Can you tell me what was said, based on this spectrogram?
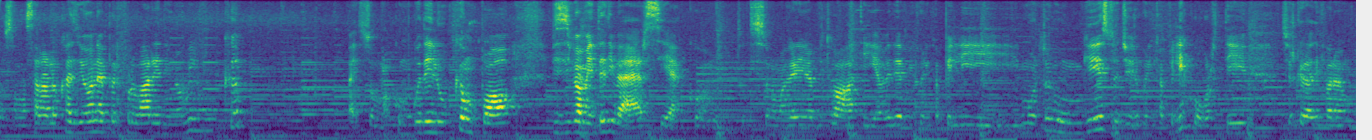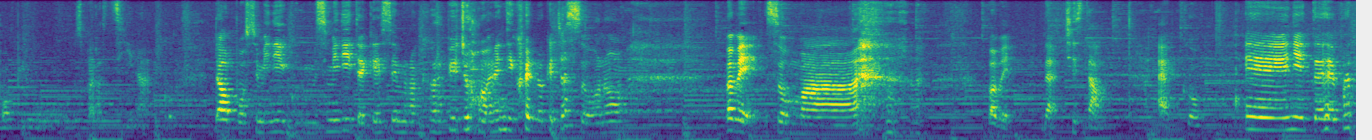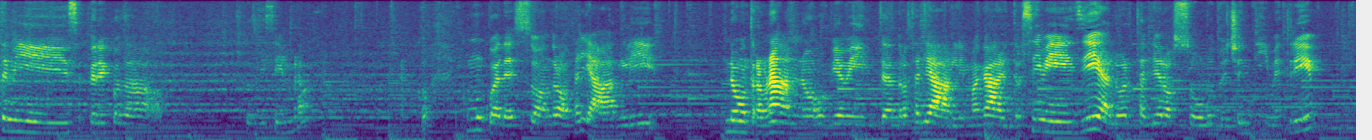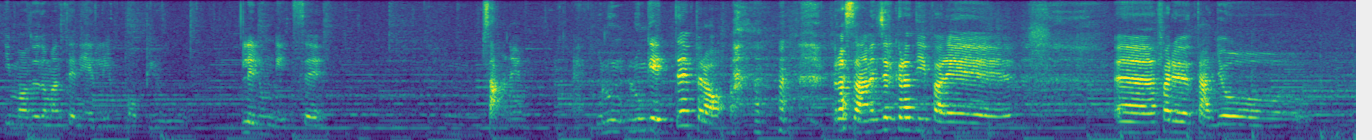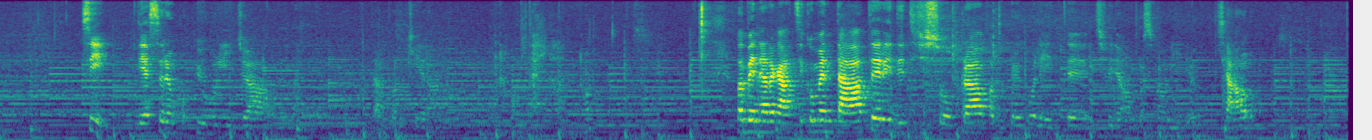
insomma sarà l'occasione per provare di nuovi look. Beh, insomma comunque dei look un po' visivamente diversi ecco. Tutti sono magari abituati a vedermi con i capelli molto lunghi sto giro con i capelli corti cercherò di fare un po' più sbarazzina ecco. Dopo se mi, se mi dite che sembro ancora più giovane di quello che già sono vabbè insomma vabbè dai ci sta ecco. E niente fatemi sapere cosa cosa vi sembra? Ecco, comunque adesso andrò a tagliarli non tra un anno ovviamente, andrò a tagliarli magari tra sei mesi, allora taglierò solo 2 cm in modo da mantenerli un po' più le lunghezze mm, sane. Ecco, lunghette però, però sane, cercherò di fare, eh, fare un taglio, sì, di essere un po' più ligia Va bene ragazzi, commentate, rideteci sopra, fate quello che volete, ci vediamo al prossimo video. Ciao!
